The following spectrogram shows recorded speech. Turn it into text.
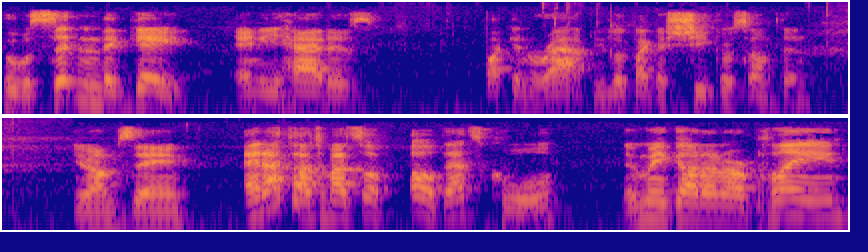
who was sitting in the gate, and he had his fucking wrap. He looked like a sheik or something. You know what I'm saying? And I thought to myself, oh, that's cool. And we got on our plane,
